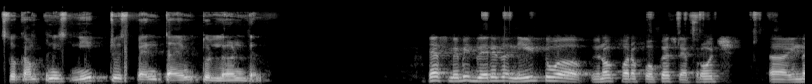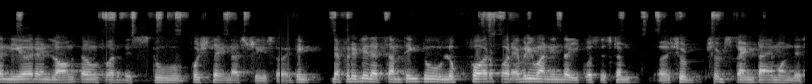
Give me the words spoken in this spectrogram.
So companies need to spend time to learn them. Yes, maybe there is a need to a you know for a focused approach uh, in the near and long term for this to push the industry. So I think definitely that's something to look for for everyone in the ecosystem uh, should should spend time on this.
